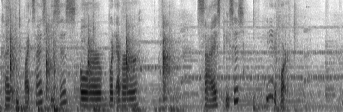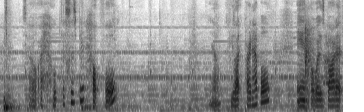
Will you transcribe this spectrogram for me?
cut it into bite-sized pieces or whatever size pieces you need it for. So I hope this has been helpful. You know, if you like pineapple and always bought it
